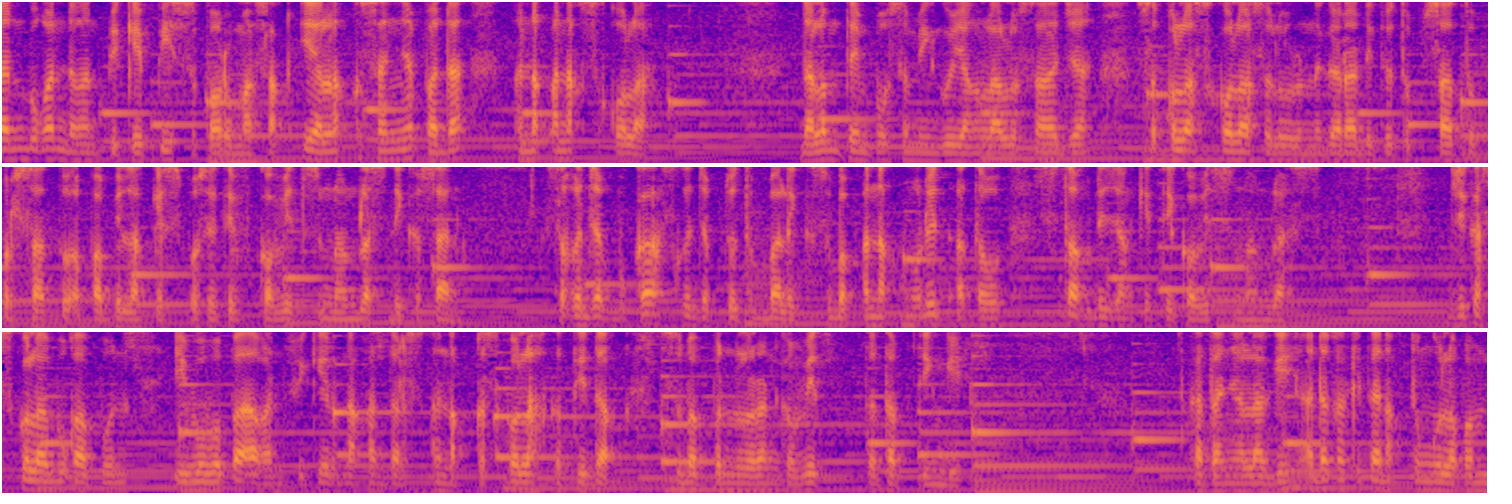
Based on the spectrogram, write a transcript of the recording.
dan bukan dengan PKP separuh masak ialah kesannya pada anak-anak sekolah. Dalam tempo seminggu yang lalu saja, sekolah-sekolah seluruh negara ditutup satu persatu apabila kes positif COVID-19 dikesan. Sekejap buka, sekejap tutup balik sebab anak murid atau staf dijangkiti COVID-19. Jika sekolah buka pun, ibu bapak akan fikir nak hantar anak ke sekolah ke tidak sebab penularan COVID tetap tinggi. Katanya lagi, adakah kita nak tunggu 18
